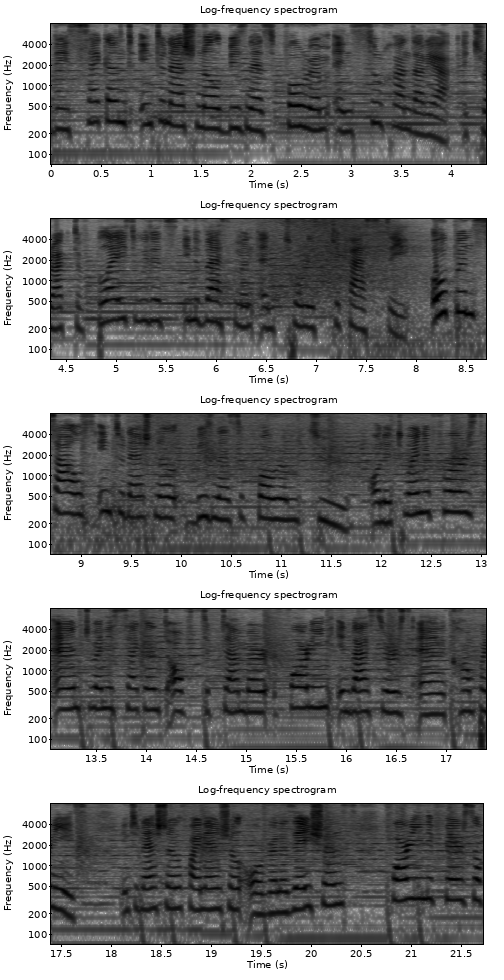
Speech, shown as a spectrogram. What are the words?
the second International Business Forum in Surkhandarya, attractive place with its investment and tourist capacity. Open South International Business Forum 2. On the 21st and 22nd of September, foreign investors and companies, international financial organizations, foreign affairs of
